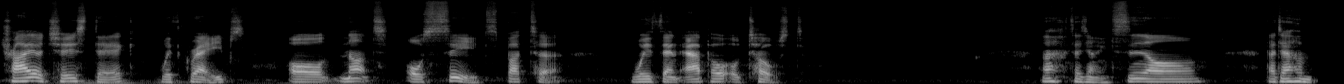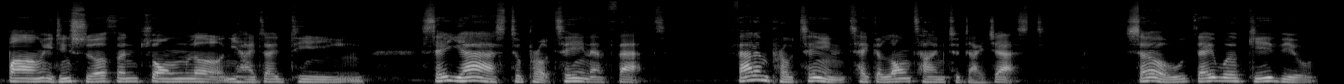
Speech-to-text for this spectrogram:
Try a cheese stick with grapes, or nuts or seeds butter with an apple or toast. 啊，再讲一次哦， 大家很棒，已经十二分钟了，你还在听？Say yes to protein and fat. Fat and protein take a long time to digest, so they will give you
